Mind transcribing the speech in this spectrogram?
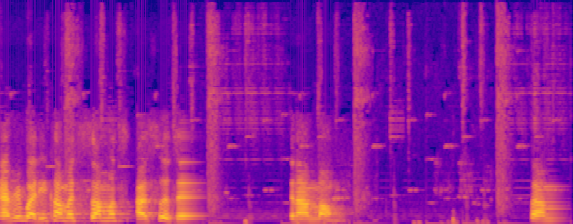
everybody come with some a certain amount. Some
